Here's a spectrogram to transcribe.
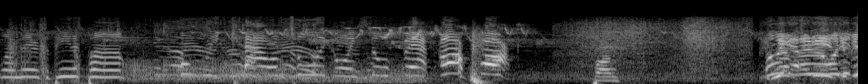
one there is a penis pump. Holy cow, I'm totally going so fast. Oh, fuck! Punk. Oh my god, I don't know what to do.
